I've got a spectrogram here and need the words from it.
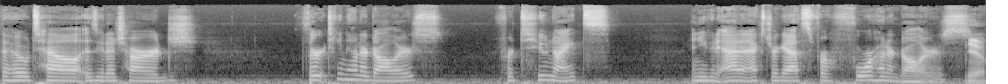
the hotel is going to charge $1300 for 2 nights and you can add an extra guest for $400. Yeah,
